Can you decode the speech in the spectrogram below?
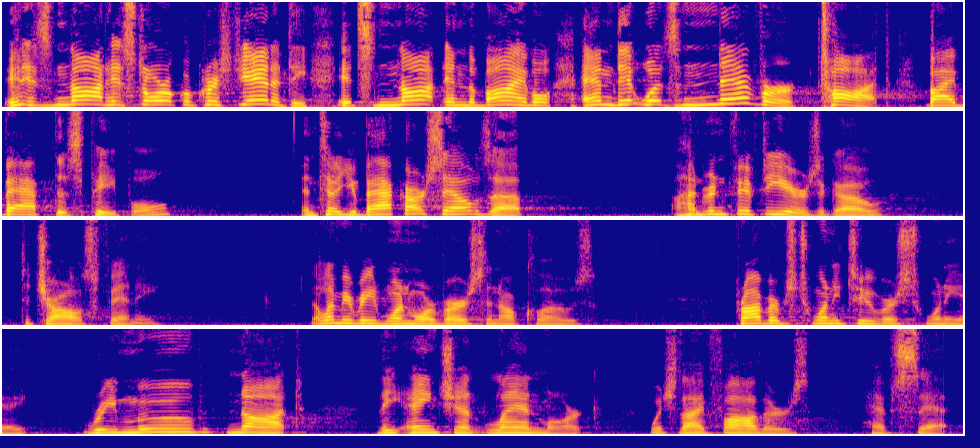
It is not historical Christianity. It's not in the Bible, and it was never taught by Baptist people until you back ourselves up 150 years ago to Charles Finney. Now, let me read one more verse and I'll close. Proverbs 22, verse 28. Remove not the ancient landmark which thy fathers have set.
